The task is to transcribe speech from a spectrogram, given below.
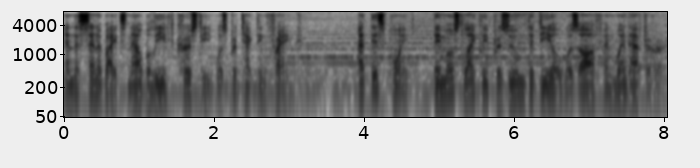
and the Cenobites now believed Kirsty was protecting Frank. At this point, they most likely presumed the deal was off and went after her,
